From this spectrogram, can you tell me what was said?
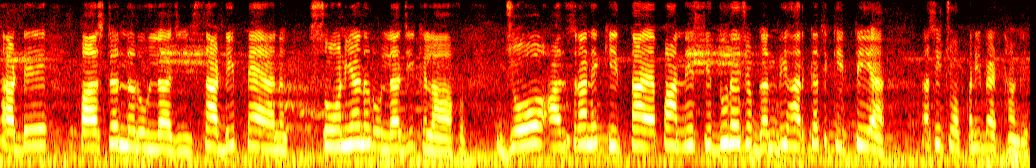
ਸਾਡੇ ਪਾਸਟਰ ਨਰੂਲਾ ਜੀ, ਸਾਡੀ ਭੈਣ ਸੋਨੀਆ ਨਰੂਲਾ ਜੀ ਖਿਲਾਫ ਜੋ ਆਂਸਰਾਂ ਨੇ ਕੀਤਾ ਹੈ, ਭਾਨੇ ਸਿੱਧੂ ਨੇ ਜੋ ਗੰਦੀ ਹਰਕਤ ਕੀਤੀ ਹੈ, ਅਸੀਂ ਚੁੱਪ ਨਹੀਂ ਬੈਠਾਂਗੇ।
